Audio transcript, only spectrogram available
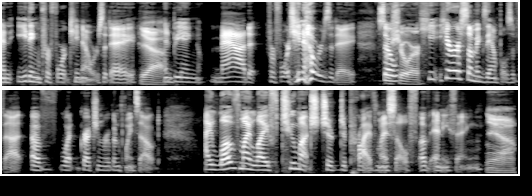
and eating for 14 hours a day Yeah. and being mad for 14 hours a day. So For sure. he, here are some examples of that, of what Gretchen Rubin points out. I love my life too much to deprive myself of anything. yeah.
